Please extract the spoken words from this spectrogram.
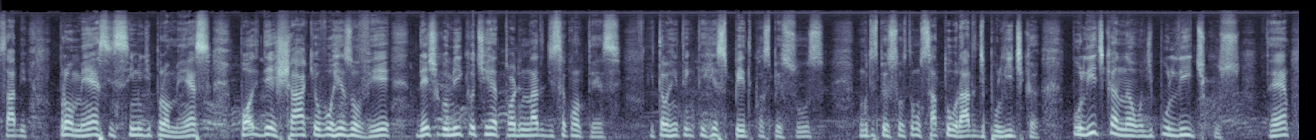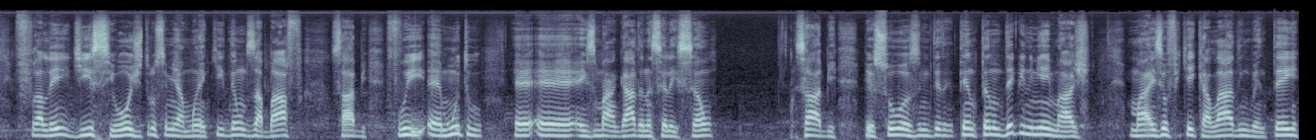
sabe? Promessa em cima de promessa. Pode deixar que eu vou resolver, deixa comigo que eu te retorno, nada disso acontece. Então a gente tem que ter respeito com as pessoas. Muitas pessoas estão saturadas de política. Política não, de políticos, né? Falei, disse hoje, trouxe minha mãe aqui, deu um desabafo, sabe? Fui é, muito é, é, esmagada nessa eleição, sabe? Pessoas tentando degradar minha imagem mas eu fiquei calado, inventei.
